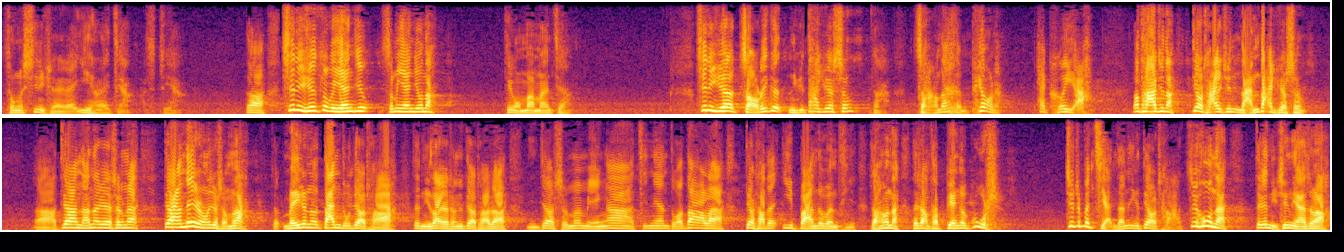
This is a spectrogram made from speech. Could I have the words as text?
从心理学来意义上来讲是这样，对吧？心理学做个研究，什么研究呢？听我慢慢讲。心理学找了一个女大学生啊，长得很漂亮，还可以啊。让他去呢调查一群男大学生，啊，调查男大学生呢，调查内容就什么呢？每个人都单独调查。这女大学生就调查着你叫什么名啊？今年多大了？调查的一般的问题，然后呢，再让他编个故事。就这么简单的一个调查，最后呢，这个女青年是吧，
